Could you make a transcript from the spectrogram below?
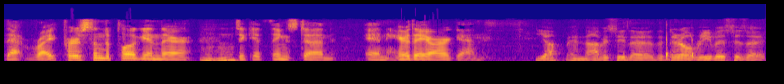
that right person to plug in there Mhm. to get things done, and here they are again. Yep, and obviously the the Darrelle Revis is a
